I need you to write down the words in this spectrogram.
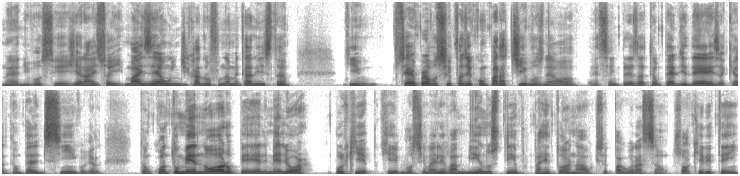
né, de você gerar isso aí. Mas é um indicador fundamentalista que serve para você fazer comparativos. Né? Ó, essa empresa tem um PL de 10, aquela tem um PL de 5. Aquela... Então, quanto menor o PL, melhor. Por quê? Porque você vai levar menos tempo para retornar o que você pagou na ação. Só que ele tem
